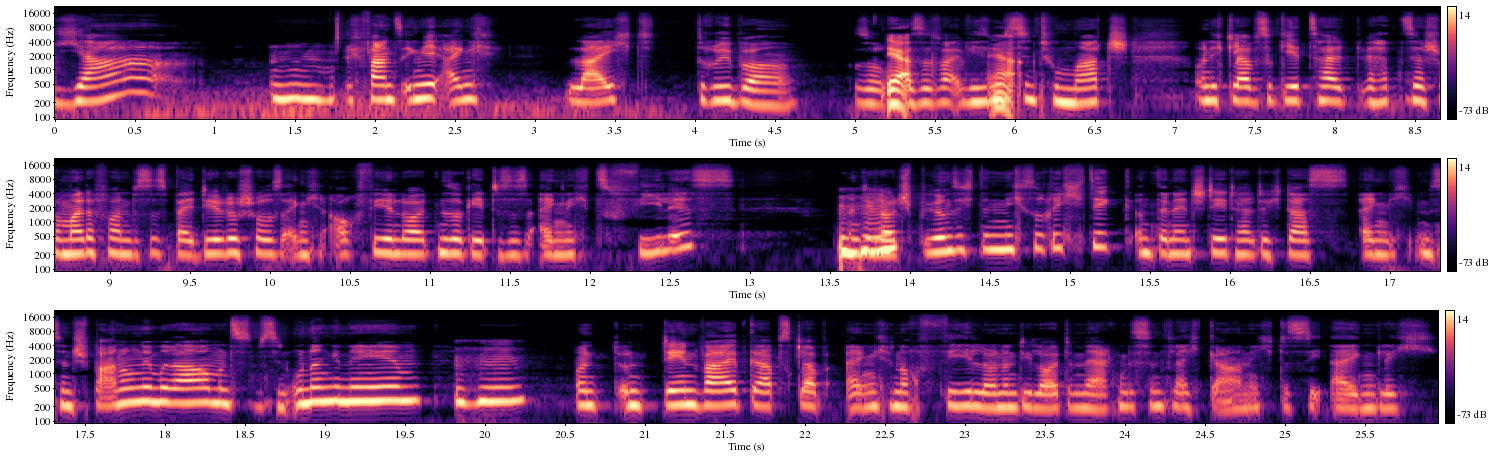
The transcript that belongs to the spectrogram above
ja, mm, ich fand es irgendwie eigentlich leicht drüber. So, Ja. also es war wie ein Ja. bisschen too much. Und ich glaube, so geht's halt, wir hatten es ja schon mal davon, dass es bei Dildo-Shows eigentlich auch vielen Leuten so geht, dass es eigentlich zu viel ist. Und die Mhm. Leute spüren sich dann nicht so richtig. Und dann entsteht halt durch das eigentlich ein bisschen Spannung im Raum und es ist ein bisschen unangenehm. Mhm. Und, und den Vibe gab es, glaube ich, eigentlich noch viel. Und dann die Leute merken das dann vielleicht gar nicht, dass sie eigentlich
